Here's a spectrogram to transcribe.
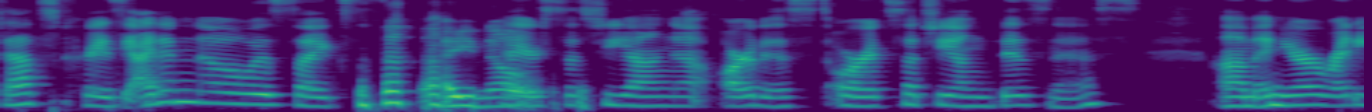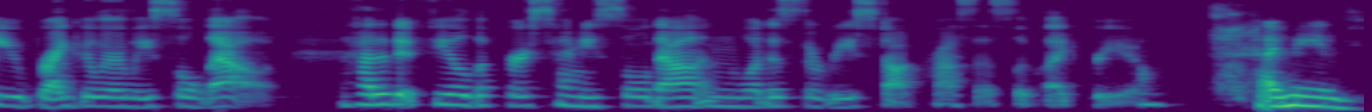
That's crazy. I didn't know it was like I know you're such a young artist or it's such a young business. Um, and you're already regularly sold out. How did it feel the first time you sold out, and what does the restock process look like for you? I mean,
